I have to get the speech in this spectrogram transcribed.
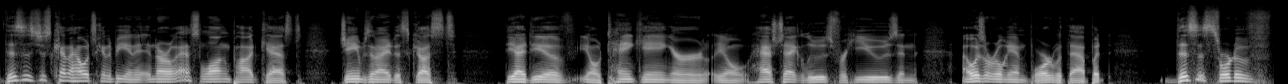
this is just kind of how it's going to be. And in our last long podcast, James and I discussed the idea of you know tanking or you know hashtag lose for Hughes, and I wasn't really on board with that. But this is sort of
